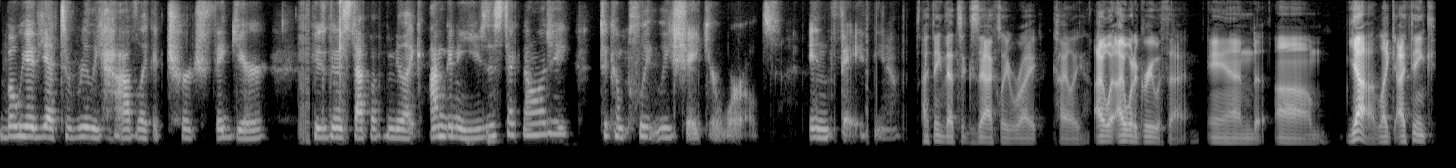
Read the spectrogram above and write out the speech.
but we have yet to really have like a church figure who's going to step up and be like i'm going to use this technology to completely shake your worlds in faith you know I think that's exactly right, Kylie. I would I would agree with that. And um yeah, like I think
